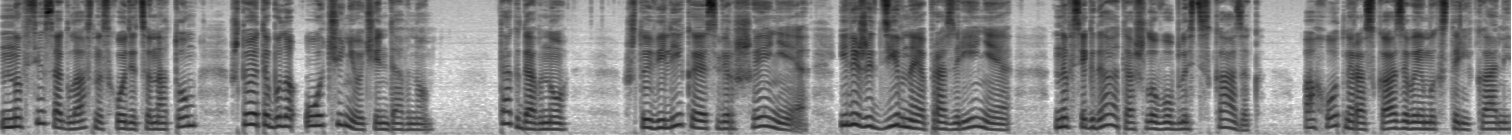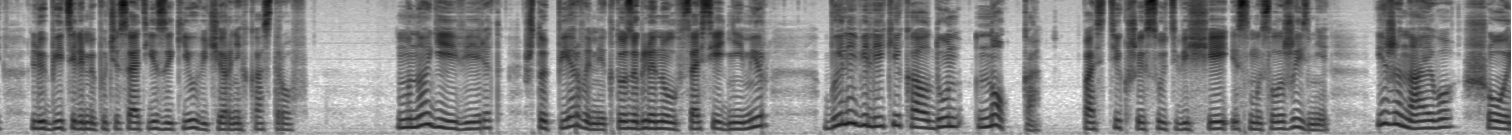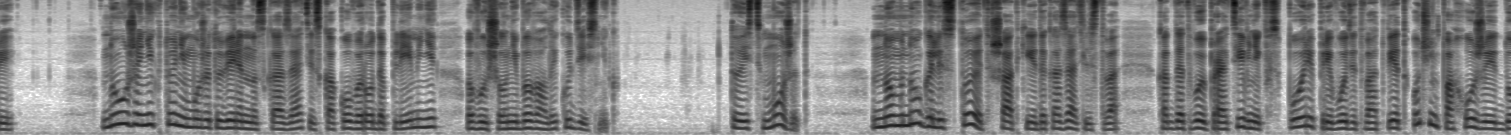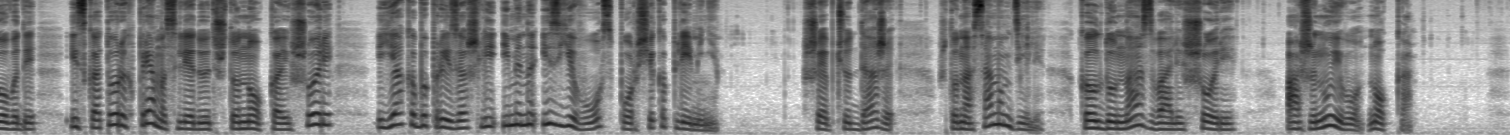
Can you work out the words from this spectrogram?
Но все согласно сходятся на том, что это было очень-очень давно. Так давно, что великое свершение или же дивное прозрение навсегда отошло в область сказок, охотно рассказываемых стариками, любителями почесать языки у вечерних костров. Многие верят, что первыми, кто заглянул в соседний мир, были великий колдун Нокка, постигший суть вещей и смысл жизни, и жена его Шори, но уже никто не может уверенно сказать, из какого рода племени вышел небывалый кудесник. То есть может, но много ли стоят шаткие доказательства, когда твой противник в споре приводит в ответ очень похожие доводы, из которых прямо следует, что Нокка и Шори якобы произошли именно из его спорщика племени. Шепчут даже, что на самом деле колдуна звали Шори, а жену его — Нокка.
